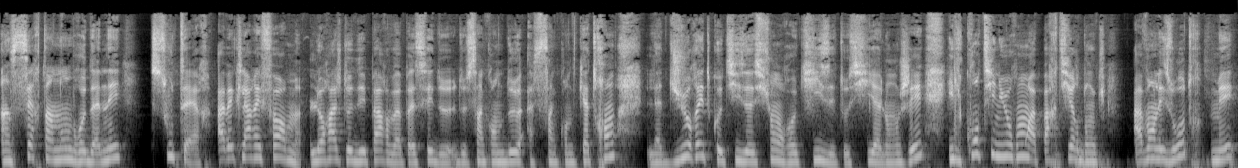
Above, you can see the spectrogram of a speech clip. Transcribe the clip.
un certain nombre d'années sous terre. Avec la réforme, leur âge de départ va passer de, de, 52 à 54 ans. La durée de cotisation requise est aussi allongée. Ils continueront à partir donc avant les autres, mais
